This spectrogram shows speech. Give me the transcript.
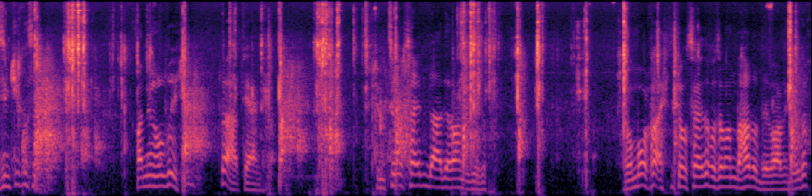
Bizimki kısa. Kamyon olduğu için rahat yani. Şimdi tır olsaydı daha devam ediyorduk. Romorku açmış olsaydık o zaman daha da devam ediyorduk.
